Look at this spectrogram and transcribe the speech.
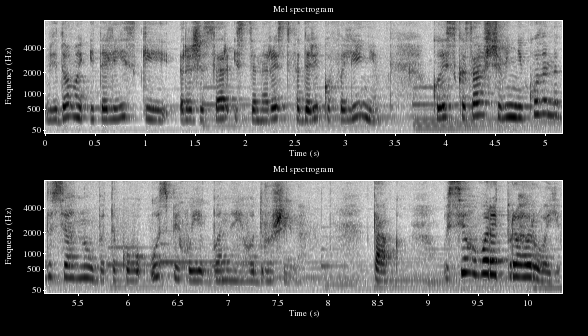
Відомий італійський режисер і сценарист Федеріко Феліні колись сказав, що він ніколи не досягнув би такого успіху, якби не його дружина. Так, усі говорять про героїв,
